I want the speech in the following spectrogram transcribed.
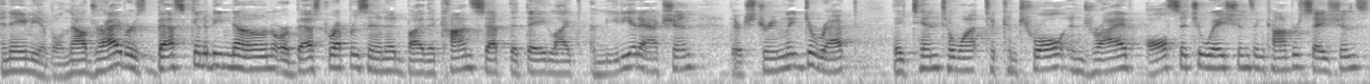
and amiable. Now, drivers best going to be known or best represented by the concept that they like immediate action, they're extremely direct, they tend to want to control and drive all situations and conversations.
